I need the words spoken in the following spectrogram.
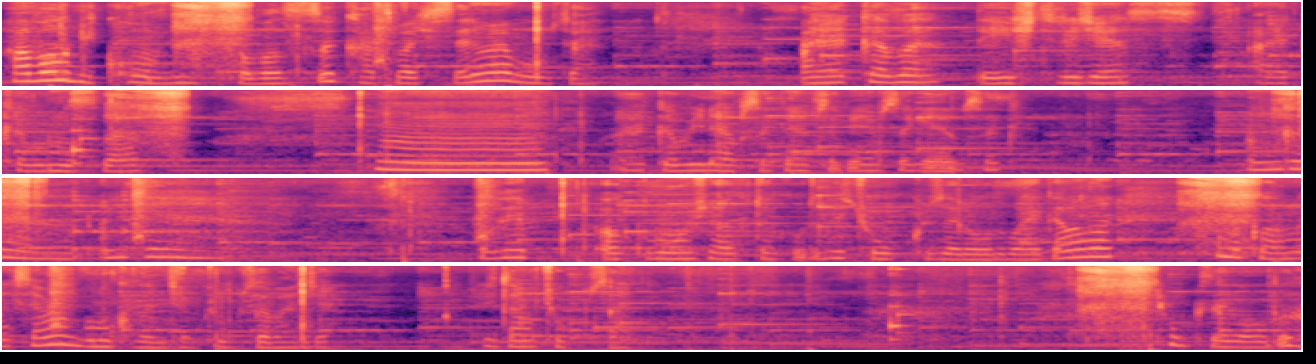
Havalı bir kombin havası katmak istedim ve bu güzel. Ayakkabı değiştireceğiz. Ayakkabımızla. Hmm. Ayakkabıyı ne yapsak ne yapsak ne yapsak ne yapsak. Anga, anga. O hep aklıma o şarkı takıldı ve çok güzel oldu bu ayakkabı ama bunu kullanmak istemiyorum. Bunu kullanacağım. Çok güzel bence. Cidden çok güzel. Çok güzel oldu.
